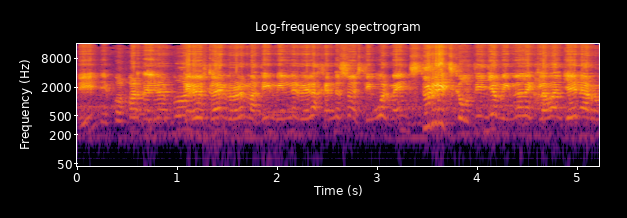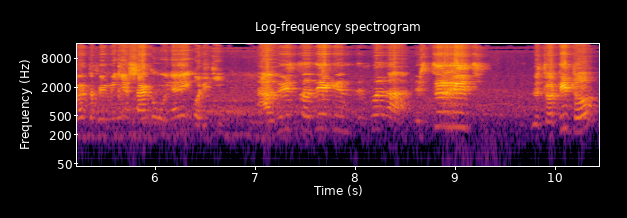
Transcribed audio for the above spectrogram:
¿Y? Y por parte de Liverpool. Creo Klein, Robert Martín, Milner, Vela, Henderson, Stewart, Bain, Sturridge, Coutinho, Mignola, Clavan, Jenna, Roberto Firmino, Saco, Winadi, Origi. ¿Has visto, tío, quién te juega? Sturridge. Nuestro Tito,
